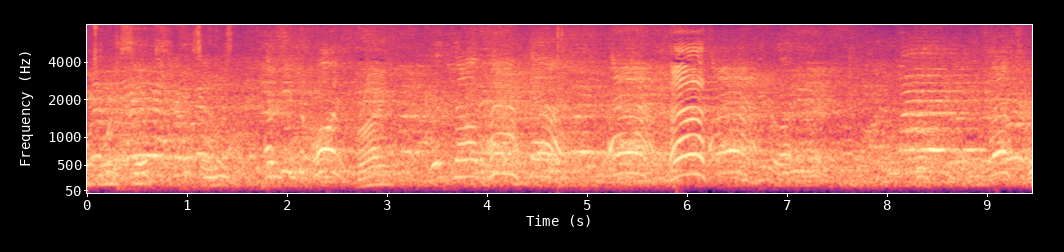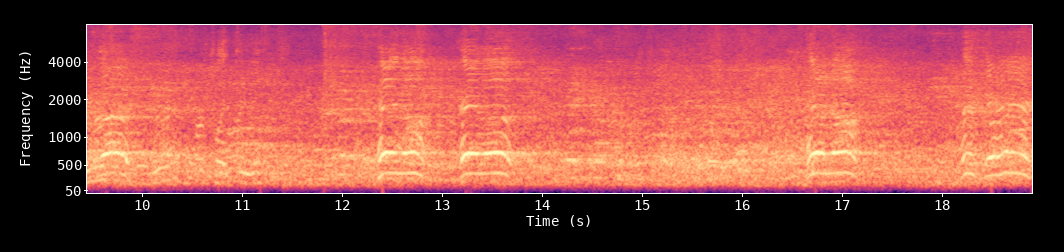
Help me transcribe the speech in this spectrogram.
126. So who's That's the point. Brian? Good job. Half now. Half. Half! Rest, rest. First play two. Head up. Head up. Head up. Lift your head.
